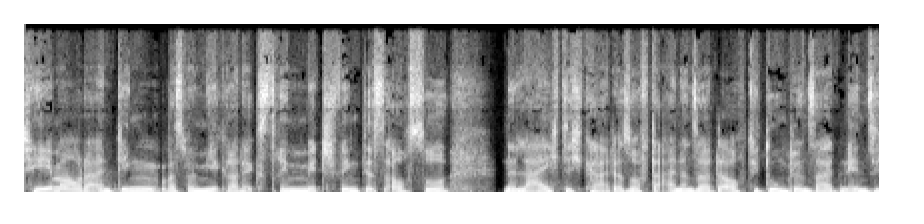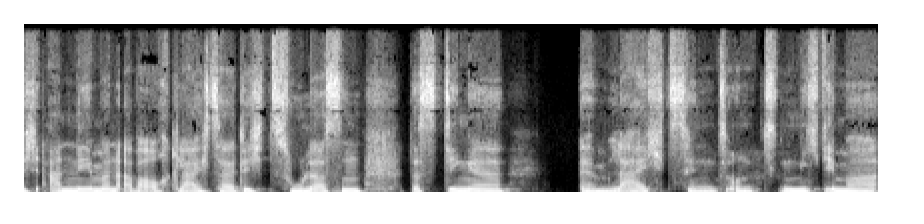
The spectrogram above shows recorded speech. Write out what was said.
Thema oder ein Ding, was bei mir gerade extrem mitschwingt, ist auch so eine Leichtigkeit. Also auf der einen Seite auch die dunklen Seiten in sich annehmen, aber auch gleichzeitig zulassen, dass Dinge ähm, leicht sind und nicht immer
